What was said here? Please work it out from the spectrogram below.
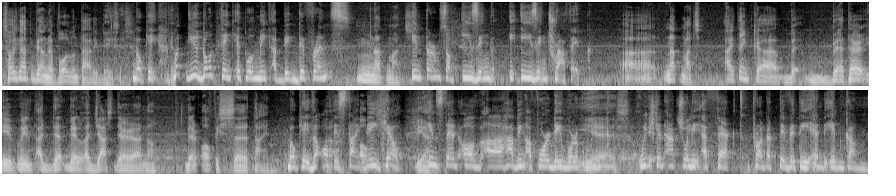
So it's got to be on a voluntary basis. Okay. But you don't think it will make a big difference Not much. in terms of easing e- easing traffic? Uh, not much. I think uh, be- better if we ad- they'll adjust their ano, their office uh, time. Okay, the office Uh, time may office time, help yeah. instead of uh, having a four-day work week, Yes. which can actually affect productivity and income.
